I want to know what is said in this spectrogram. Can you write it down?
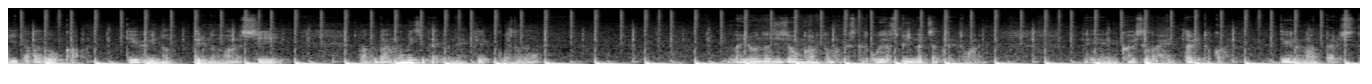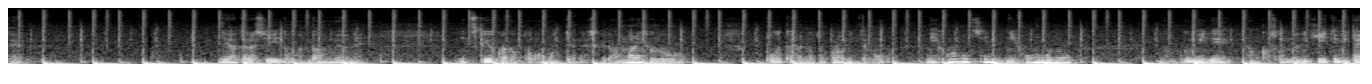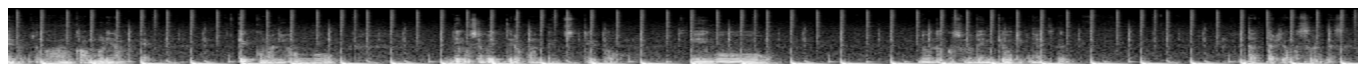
いたかどうかっていう風になってるのもあるしあと番組自体はね結構そのまあいろんな事情があると思うんですけどお休みになっちゃったりとかね、えー、回数が減ったりとかっていうのもあったりしてで新しいの番組をね見つけようかなと思ってるんですけどあんまりそのポータルのところ見ても日本人日本語の番組でなんかそんなに聞いてみたいなっていうのがなんかあんまりなくて結構まあ日本語でも喋ってるコンテンツっていうと英語のなんかその勉強的なやつだったりとかするんですけど、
